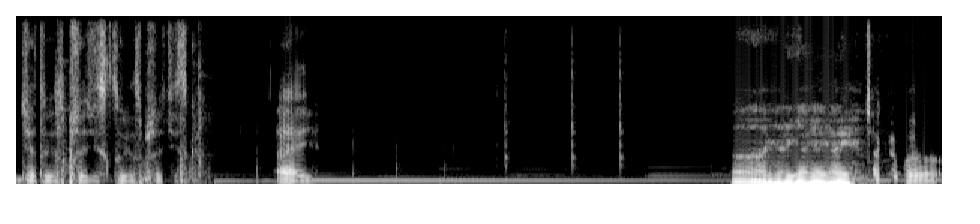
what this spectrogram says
Gdzie tu jest przycisk? Tu jest przycisk. Ej, Ajajajajaj. czekaj, bo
